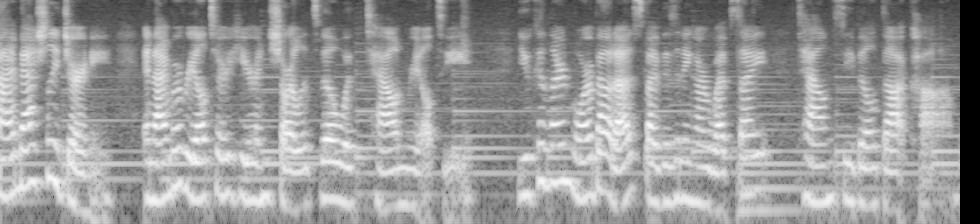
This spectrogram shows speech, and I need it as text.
I'm Ashley Journey, and I'm a realtor here in Charlottesville with Town Realty. You can learn more about us by visiting our website, townseville.com.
